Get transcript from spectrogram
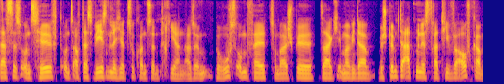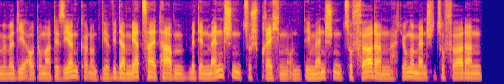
dass es uns hilft, uns auf das Wesentliche zu konzentrieren. Also im Berufsumfeld zum Beispiel sage ich immer wieder, bestimmte administrative Aufgaben, wenn wir die automatisieren können und wir wieder mehr Zeit haben, mit den Menschen zu sprechen und die Menschen zu fördern, junge Menschen zu fördern,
